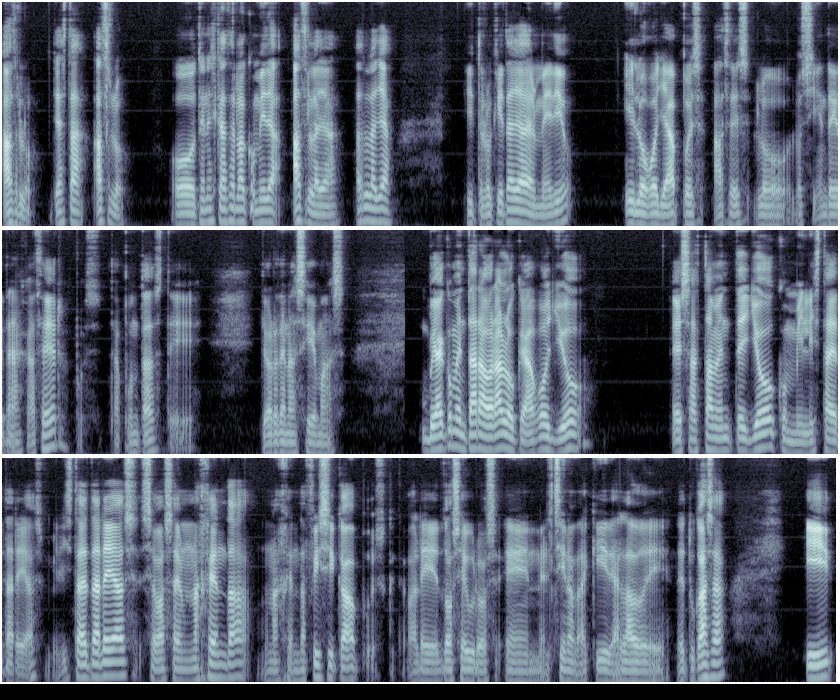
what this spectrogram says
Hazlo, ya está, hazlo. O tienes que hacer la comida, hazla ya, hazla ya. Y te lo quita ya del medio. Y luego ya, pues, haces lo, lo siguiente que tengas que hacer. Pues te apuntas, te, te ordenas y demás. Voy a comentar ahora lo que hago yo exactamente yo con mi lista de tareas. Mi lista de tareas se basa en una agenda, una agenda física, pues que te vale 2 euros en el chino de aquí, de al lado de, tu casa, y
